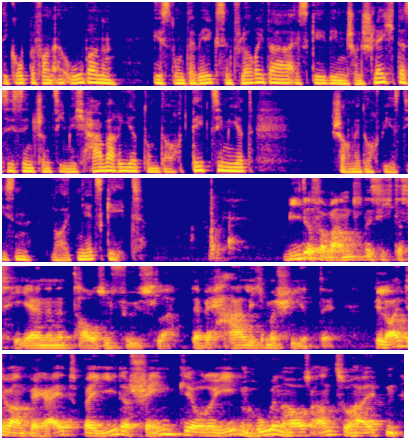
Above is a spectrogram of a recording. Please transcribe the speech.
Die Gruppe von Erobern ist unterwegs in Florida. Es geht ihnen schon schlechter. Sie sind schon ziemlich havariert und auch dezimiert. Schauen wir doch, wie es diesen Leuten jetzt geht. Wieder verwandelte sich das Heer in einen Tausendfüßler, der beharrlich marschierte. Die Leute waren bereit, bei jeder Schenke oder jedem Hurenhaus anzuhalten,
